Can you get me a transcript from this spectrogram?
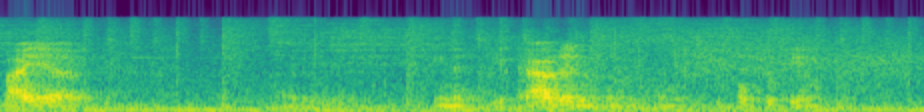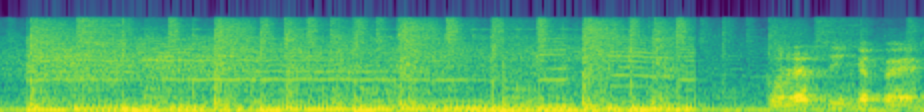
vaya, eh, inexplicable en, poco tiempo. Correr sin GPS,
